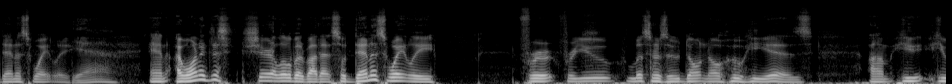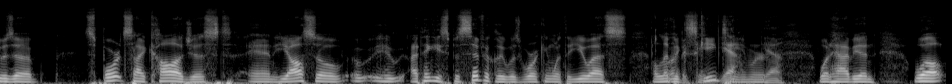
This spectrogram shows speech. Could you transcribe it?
Dennis Waitley. Yeah. And I want to just share a little bit about that. So Dennis Waitley, for for you listeners who don't know who he is, um, he he was a sports psychologist, and he also he, I think he specifically was working with the U.S. Olympic, ski Yeah, team or yeah. What have you. And well,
